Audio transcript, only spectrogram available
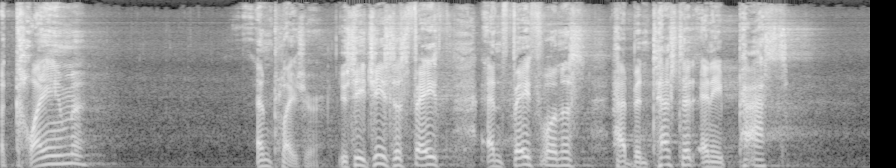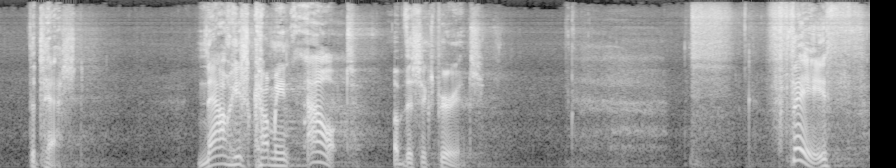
acclaim and pleasure. You see, Jesus' faith and faithfulness had been tested, and he passed the test. Now he's coming out of this experience faith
